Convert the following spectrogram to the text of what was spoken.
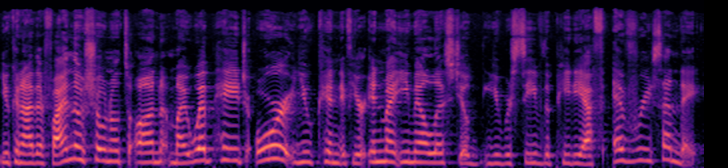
You can either find those show notes on my webpage or you can, if you're in my email list, you'll you receive the PDF every Sunday,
